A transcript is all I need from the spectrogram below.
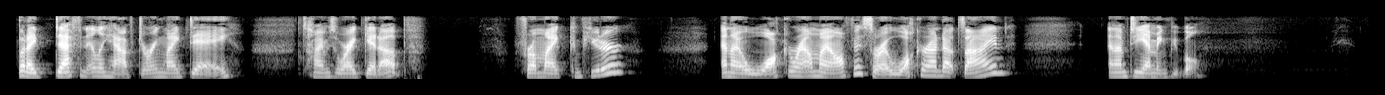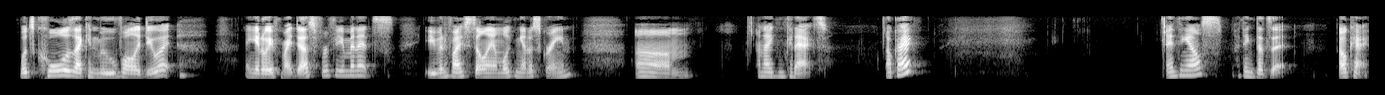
but I definitely have during my day times where I get up from my computer and I walk around my office or I walk around outside and I'm DMing people. What's cool is I can move while I do it. I get away from my desk for a few minutes, even if I still am looking at a screen. Um, and I can connect. Okay? Anything else? I think that's it. Okay.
